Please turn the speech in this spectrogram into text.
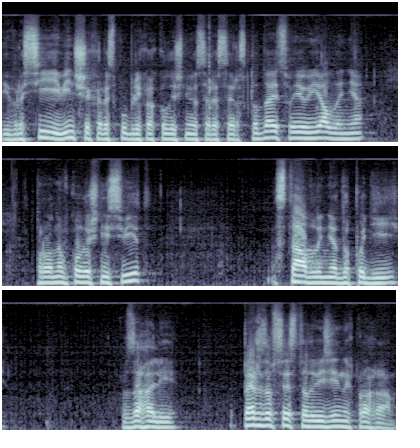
і в Росії, і в інших республіках колишнього СРСР складають своє уявлення про навколишній світ, ставлення до подій взагалі, перш за все з телевізійних програм.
